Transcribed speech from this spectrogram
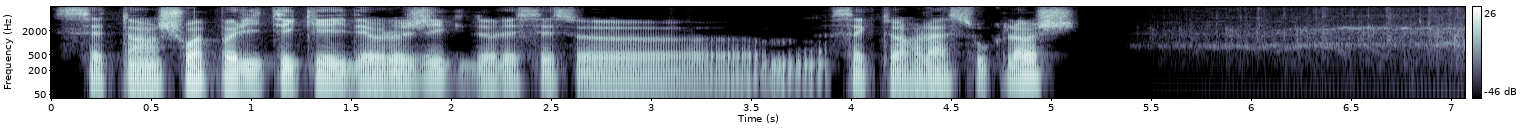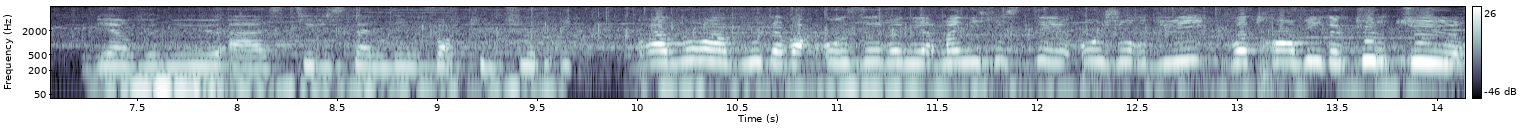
c'est un choix politique et idéologique de laisser ce secteur-là sous cloche. Bienvenue à Still Standing for Culture. Bravo à vous d'avoir osé venir manifester aujourd'hui votre envie de culture.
